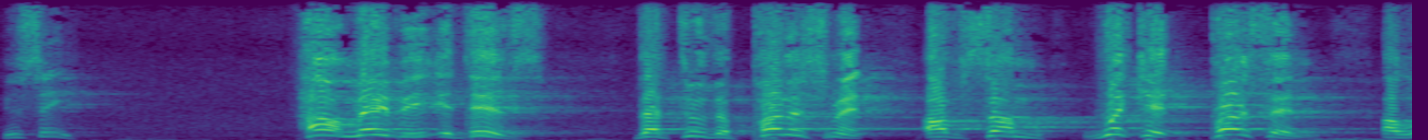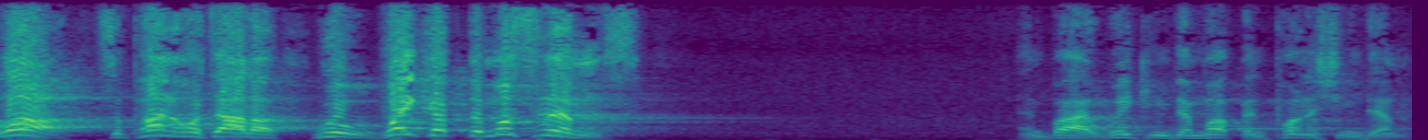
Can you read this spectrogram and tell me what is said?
You see, how maybe it is that through the punishment of some wicked person, Allah subhanahu wa ta'ala will wake up the Muslims. And by waking them up and punishing them,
